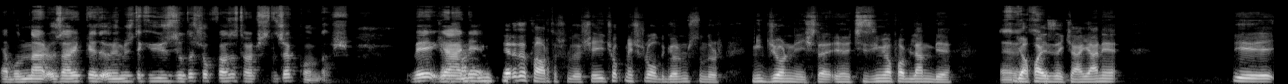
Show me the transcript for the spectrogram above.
Yani bunlar özellikle de önümüzdeki yüzyılda çok fazla tartışılacak konular. Ve yani, yani limitleri de tartışılıyor. Şeyi çok meşhur oldu görmüşsündür. Mid Journey işte e, çizim yapabilen bir evet. yapay zeka. Yani e,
